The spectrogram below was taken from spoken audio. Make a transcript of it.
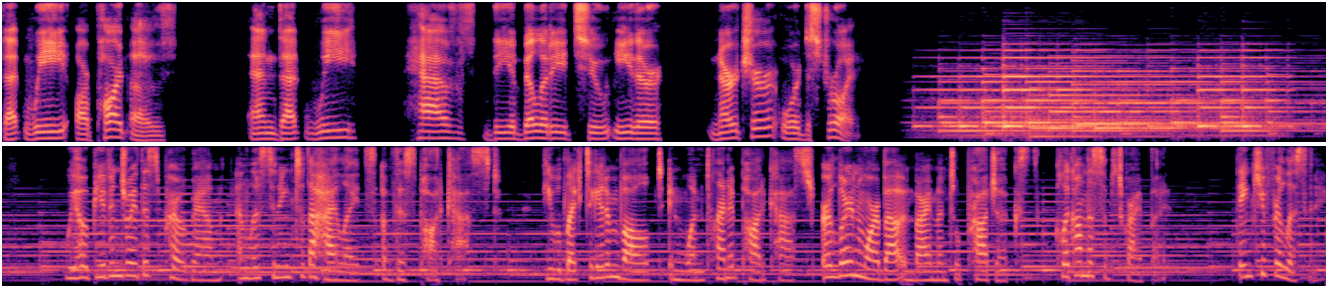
that we are part of and that we have the ability to either nurture or destroy. We hope you've enjoyed this program and listening to the highlights of this podcast. If you would like to get involved in One Planet Podcast or learn more about environmental projects, click on the subscribe button. Thank you for listening.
